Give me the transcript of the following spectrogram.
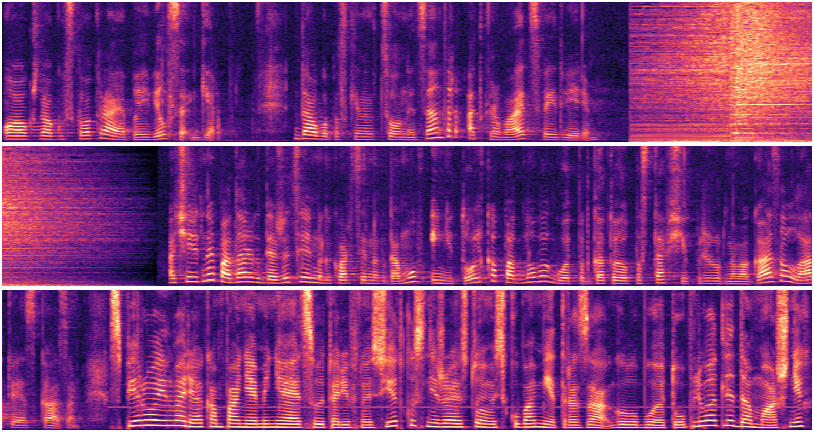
У Аукшдауговского края появился герб. Даугавпилский инновационный центр открывает свои двери. Очередной подарок для жителей многоквартирных домов и не только под Новый год подготовил поставщик природного газа «Латвия с газом». С 1 января компания меняет свою тарифную сетку, снижая стоимость кубометра за голубое топливо для домашних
